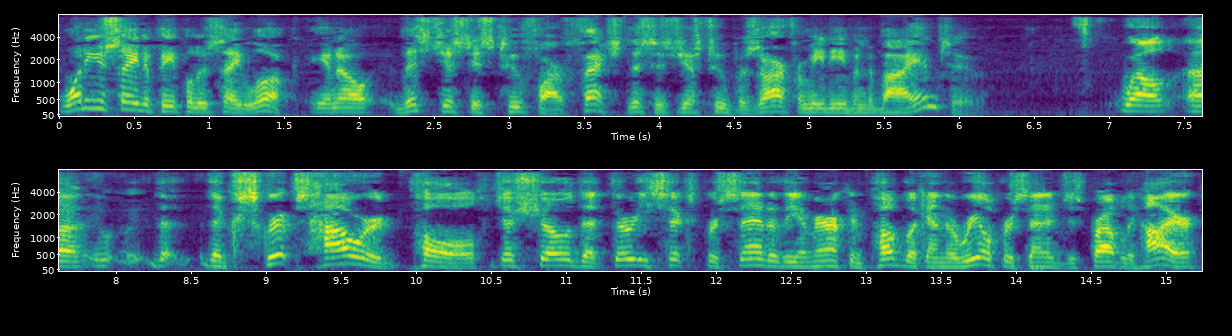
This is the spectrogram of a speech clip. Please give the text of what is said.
what do you say to people who say, look, you know, this just is too far fetched. This is just too bizarre for me to even to buy into? Well, uh, the, the Scripps Howard poll just showed that 36% of the American public, and the real percentage is probably higher,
